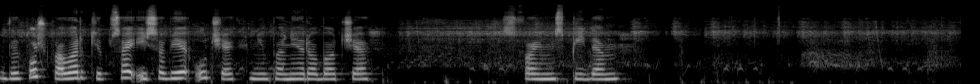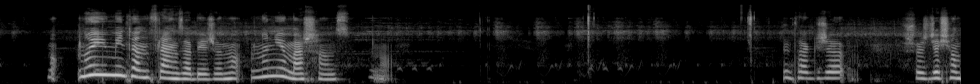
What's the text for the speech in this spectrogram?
Wypuść Power Cubesa i sobie ucieknij, panie robocie. Swoim speedem. No, no i mi ten Frank zabierze. No, no nie ma szans. No. Także 60%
